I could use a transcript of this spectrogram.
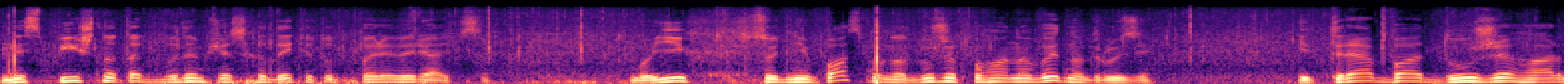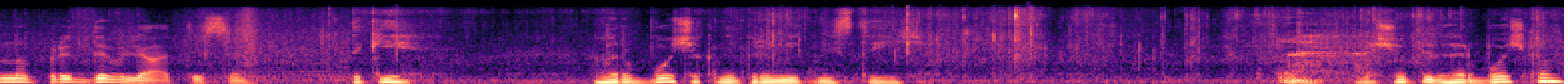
Неспішно так будемо зараз ходити тут перевіряти все. Бо їх сьогодні пасмурно дуже погано видно, друзі. І треба дуже гарно придивлятися. Такий горбочок непримітний стоїть. А що під грибочком?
